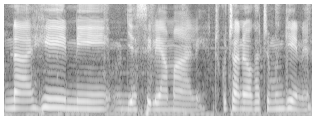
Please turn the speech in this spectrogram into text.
na hii ni mjasiriamali. Tukutane wakati mwingine.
